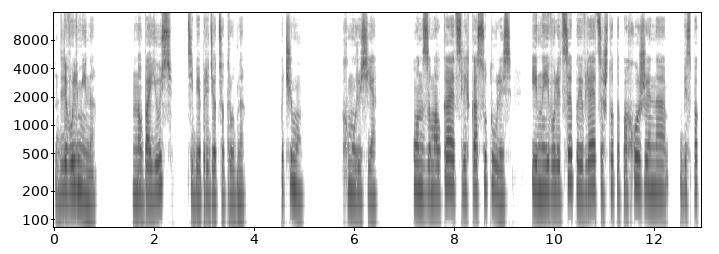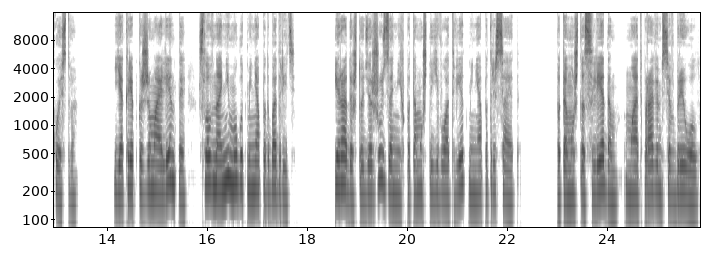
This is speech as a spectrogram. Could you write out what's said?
для Вульмина. Но, боюсь, тебе придется трудно. Почему? Хмурюсь я. Он замолкает, слегка сутулясь, и на его лице появляется что-то похожее на беспокойство. Я крепко сжимаю ленты, словно они могут меня подбодрить. И рада, что держусь за них, потому что его ответ меня потрясает. Потому что следом мы отправимся в Бриол.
